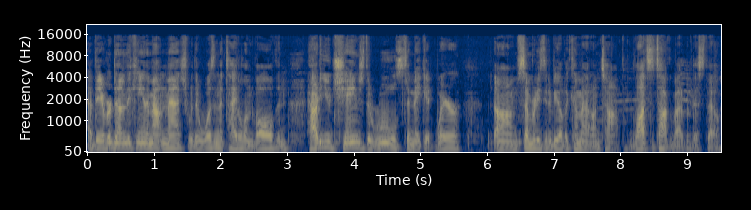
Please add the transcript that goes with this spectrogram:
Have they ever done the King of the Mountain match where there wasn't a title involved? And how do you change the rules to make it where um, somebody's going to be able to come out on top? Lots to talk about with this, though.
